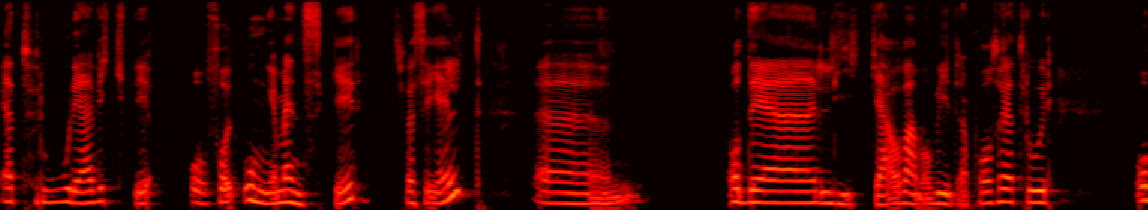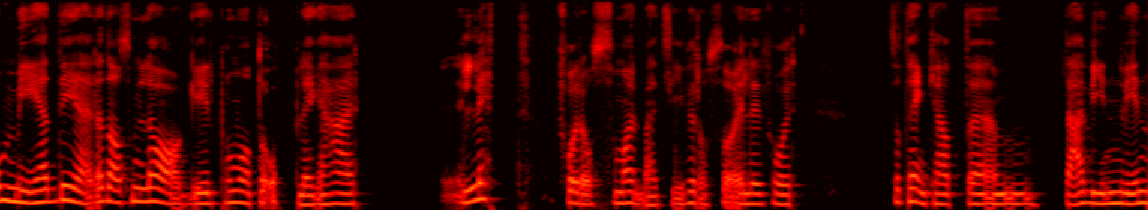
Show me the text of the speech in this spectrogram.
jeg tror det er viktig og for unge mennesker spesielt. Um, og det liker jeg å være med og bidra på. Så jeg tror, og med dere da som lager på en måte opplegget her lett for oss som arbeidsgiver også, eller for Så tenker jeg at det er vinn-vinn.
